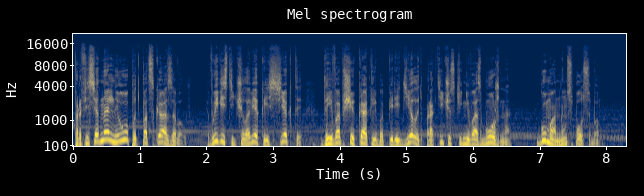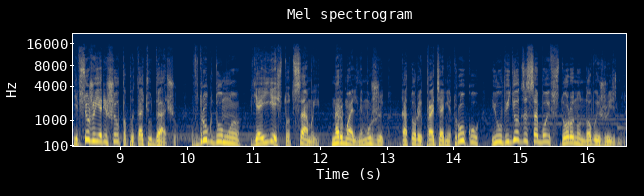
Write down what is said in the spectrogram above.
Профессиональный опыт подсказывал, вывести человека из секты, да и вообще как-либо переделать практически невозможно, гуманным способом. И все же я решил попытать удачу. Вдруг, думаю, я и есть тот самый нормальный мужик, который протянет руку и уведет за собой в сторону новой жизни.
